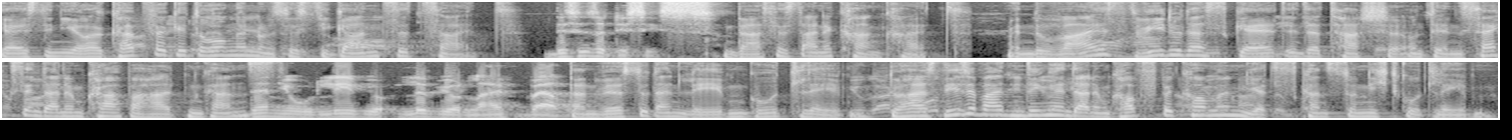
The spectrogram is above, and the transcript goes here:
Er ist in ihre Köpfe gedrungen und es ist die ganze Zeit. Das ist eine Krankheit. Wenn du weißt, wie du das Geld in der Tasche und den Sex in deinem Körper halten kannst, dann wirst du dein Leben gut leben. Du hast diese beiden Dinge in deinem Kopf bekommen, jetzt kannst du nicht gut leben.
